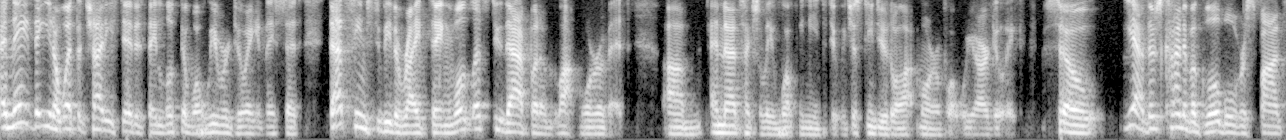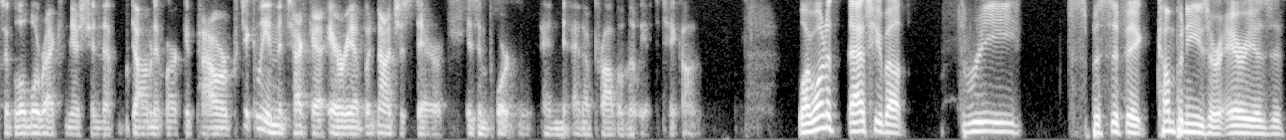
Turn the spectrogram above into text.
and they, they you know what the Chinese did is they looked at what we were doing and they said that seems to be the right thing. Well, let's do that, but a lot more of it. Um, and that's actually what we need to do. We just need to do a lot more of what we are doing. So yeah, there's kind of a global response, a global recognition that dominant market power, particularly in the tech area, but not just there, is important and, and a problem that we have to take on. Well, I want to ask you about three specific companies or areas, if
